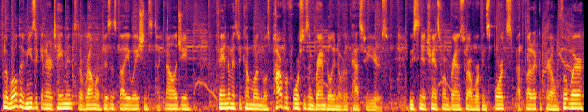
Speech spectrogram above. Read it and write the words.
From the world of music and entertainment to the realm of business valuations and technology, fandom has become one of the most powerful forces in brand building over the past few years. We've seen it transform brands through our work in sports, athletic apparel, and footwear,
